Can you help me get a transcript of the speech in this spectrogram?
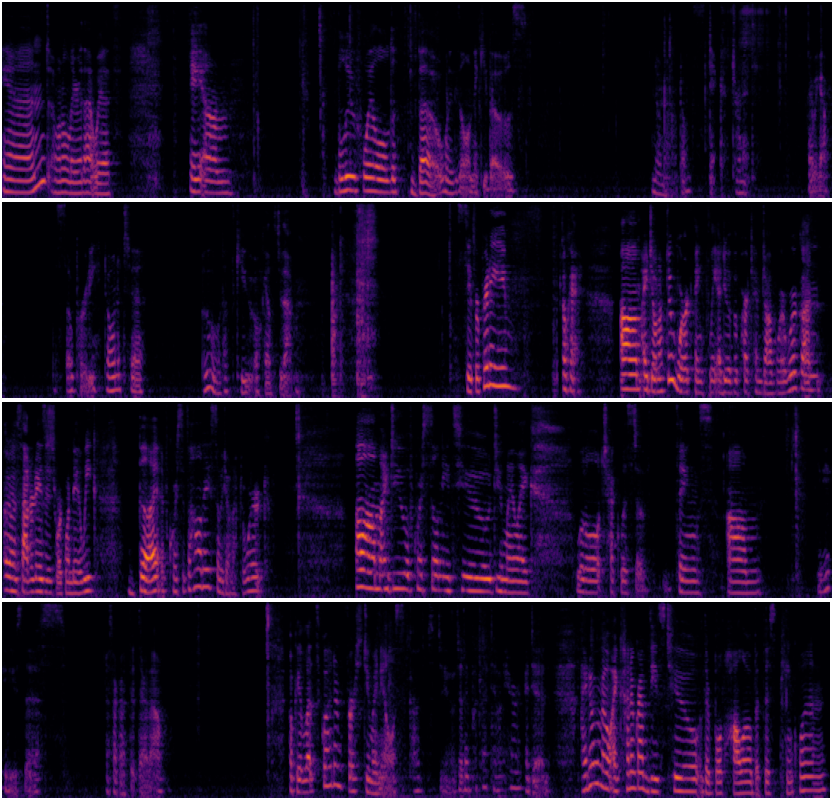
And I want to layer that with a um, blue foiled bow, one of these little Nikki bows. No, no, don't stick. Turn it. There we go. It's so pretty. Don't want it to... Ooh, that's cute. Okay, let's do that. Super pretty. Okay. Um, I don't have to work, thankfully. I do have a part-time job where I work on uh, Saturdays. I just work one day a week. But, of course, it's a holiday, so I don't have to work. Um, I do, of course, still need to do my, like, little checklist of things. Um, maybe I could use this. It's not going to fit there, though. Okay, let's go ahead and first do my nails. God. Did I put that down here? I did. I don't know. I kind of grabbed these two. They're both holo, but this pink one,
